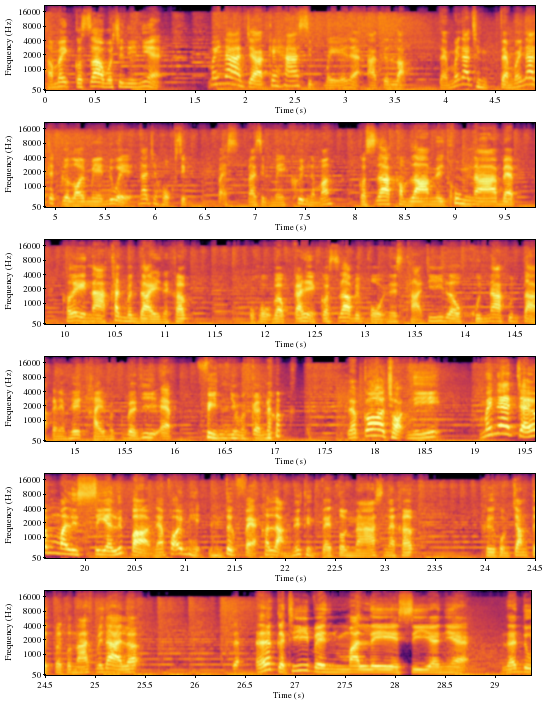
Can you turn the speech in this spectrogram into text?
ทำให้กอดซิลล่าวอร์ชันนี้เนี่ยไม่น่าจะแค่ 50 เมตรเนี่ยอาจจะหลักแต่ไม่น่าถึงแต่ไม่น่าจะเกินร้อยเมตรด้วย น่าจะ 60 80 เมตรขึ้นนะมั้งก็ซิล่าคำรามในทุ่งนาแบบเขาเรียกนาขั้นบันไดนะครับโอ้โหแบบการเห็นก็ซิล่าไปโผล่ในสถานที่ที่เราคุ้นหน้าคุ้นตากันในประเทศไทยมันก็เป็นที่แอบฟินอยู่เหมือนกันเนาะแล้วก็ช็อตนี้ ไม่แน่ใจว่ามาเลเซียหรือเปล่านะ เพราะเห็นเห็นตึกแฝกข้างหลังนึกถึงเปโตนัสนะครับ คือผมจำตึกเปโตนัสไม่ได้แล้วแต่ถ้าเกิดที่เป็นมาเลเซียเนี่ย และดู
